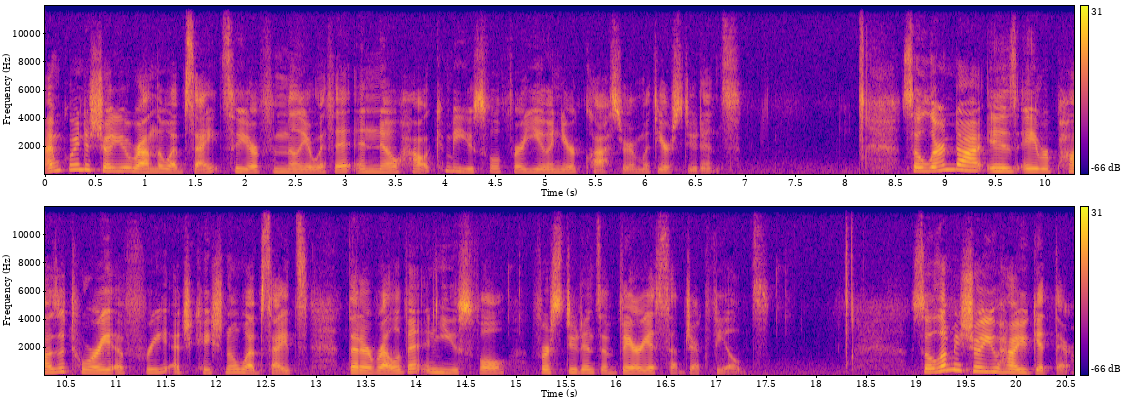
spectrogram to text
I'm going to show you around the website so you're familiar with it and know how it can be useful for you in your classroom with your students. So LearnDot is a repository of free educational websites that are relevant and useful for students of various subject fields. So let me show you how you get there.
